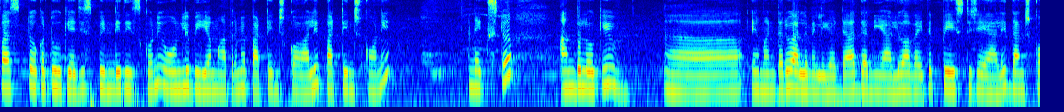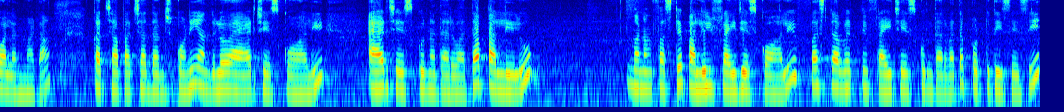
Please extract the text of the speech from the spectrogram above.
ఫస్ట్ ఒక టూ కేజీస్ పిండి తీసుకొని ఓన్లీ బియ్యం మాత్రమే పట్టించుకోవాలి. పట్టించుకొని నెక్స్ట్ అందులోకి ఏమంటారు అల్లం ఎల్లిగడ్డ ధనియాలు అవైతే పేస్ట్ చేయాలి దంచుకోవాలన్నమాట. కచ్చా పచ్చా దంచుకొని అందులో యాడ్ చేసుకోవాలి. యాడ్ చేసుకున్న తర్వాత పల్లీలు మనం ఫస్టే పల్లీలు ఫ్రై చేసుకోవాలి. ఫస్ట్ వాటిని ఫ్రై చేసుకున్న తర్వాత పొట్టు తీసేసి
